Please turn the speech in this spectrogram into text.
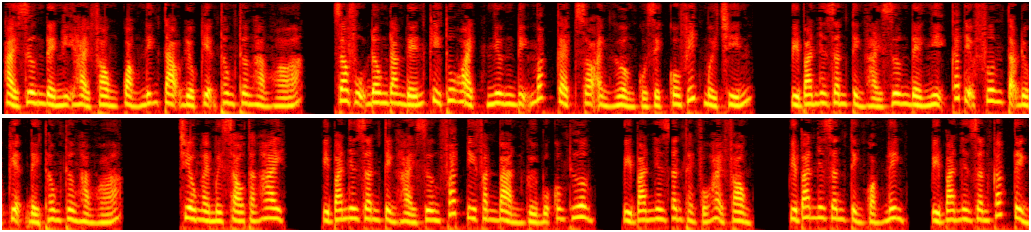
Hải Dương đề nghị Hải Phòng Quảng Ninh tạo điều kiện thông thương hàng hóa. Do vụ đông đang đến kỳ thu hoạch nhưng bị mắc kẹt do ảnh hưởng của dịch COVID-19, Ủy ban Nhân dân tỉnh Hải Dương đề nghị các địa phương tạo điều kiện để thông thương hàng hóa. Chiều ngày 16 tháng 2, Ủy ban Nhân dân tỉnh Hải Dương phát đi văn bản gửi Bộ Công Thương, Ủy ban Nhân dân thành phố Hải Phòng, Ủy ban Nhân dân tỉnh Quảng Ninh, Ủy ban Nhân dân các tỉnh,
